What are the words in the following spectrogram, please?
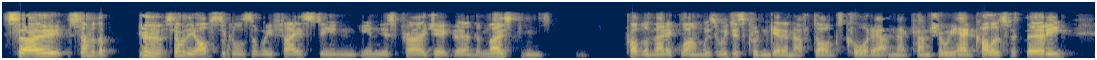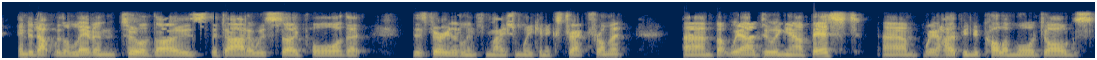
So some of the some of the obstacles that we faced in in this project, uh, the most problematic one was we just couldn't get enough dogs caught out in that country. We had collars for 30, ended up with 11. Two of those, the data was so poor that there's very little information we can extract from it. Um, but we are doing our best. Um, we're hoping to collar more dogs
